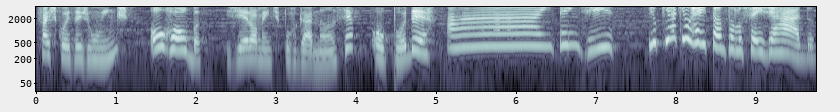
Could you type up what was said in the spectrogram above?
faz coisas ruins ou rouba, geralmente por ganância ou poder. Ah, entendi. E o que é que o rei Tântalo fez de errado?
